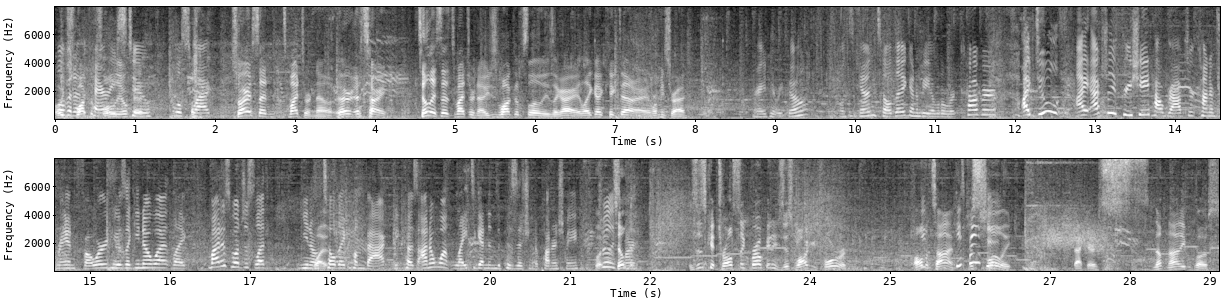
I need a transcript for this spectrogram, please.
Oh, he little just bit of the slowly. parries Okay. too. A little swag. Suarez said it's my turn now. Or, uh, sorry, Tilde said it's my turn now. He just walked up slowly. He's like, all right, like I kicked out. All right, let me try. All right, here we go. Once again, Tilde going to be able to recover. I do, I actually appreciate how Raptor kind of ran forward. He was like, you know what, like, might as well just let, you know, What? Tilde come back because I don't want Light to get in the position to punish me. It's What, really Tilde? smart. Is this control stick broken? He's just walking forward all the time. he's just patient. slowly. Back there. Nope, not even close.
